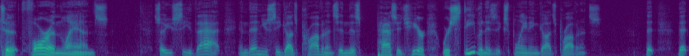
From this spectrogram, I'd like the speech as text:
to foreign lands. So you see that, and then you see God's providence in this passage here where Stephen is explaining God's providence. That that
